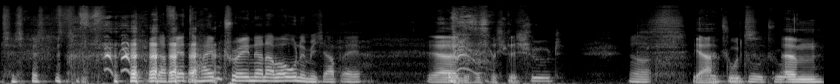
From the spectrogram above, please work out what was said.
da fährt der Hype-Train dann aber ohne mich ab, ey. Ja, das ist richtig. Shoot. Ja, ja gut. True, true, true. Ähm,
